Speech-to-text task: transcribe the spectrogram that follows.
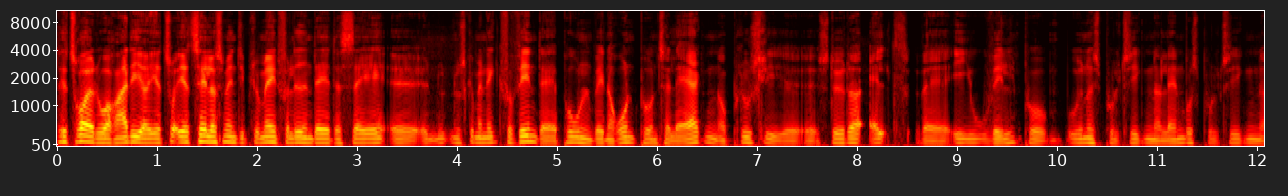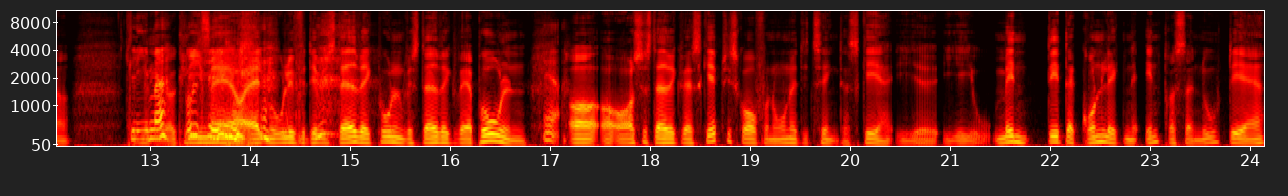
Det tror jeg, du har ret i, og jeg, tror, jeg taler også med en diplomat forleden dag, der sagde, øh, nu, nu skal man ikke forvente, at Polen vender rundt på en tallerken og pludselig øh, støtter alt, hvad EU vil på udenrigspolitikken og landbrugspolitikken og Klima- og, klima politikken. og alt muligt, for det vil stadigvæk, Polen vil stadigvæk være Polen, Ja. og, og også stadigvæk være skeptisk over for nogle af de ting, der sker i, øh, i EU. Men det, der grundlæggende ændrer sig nu, det er,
